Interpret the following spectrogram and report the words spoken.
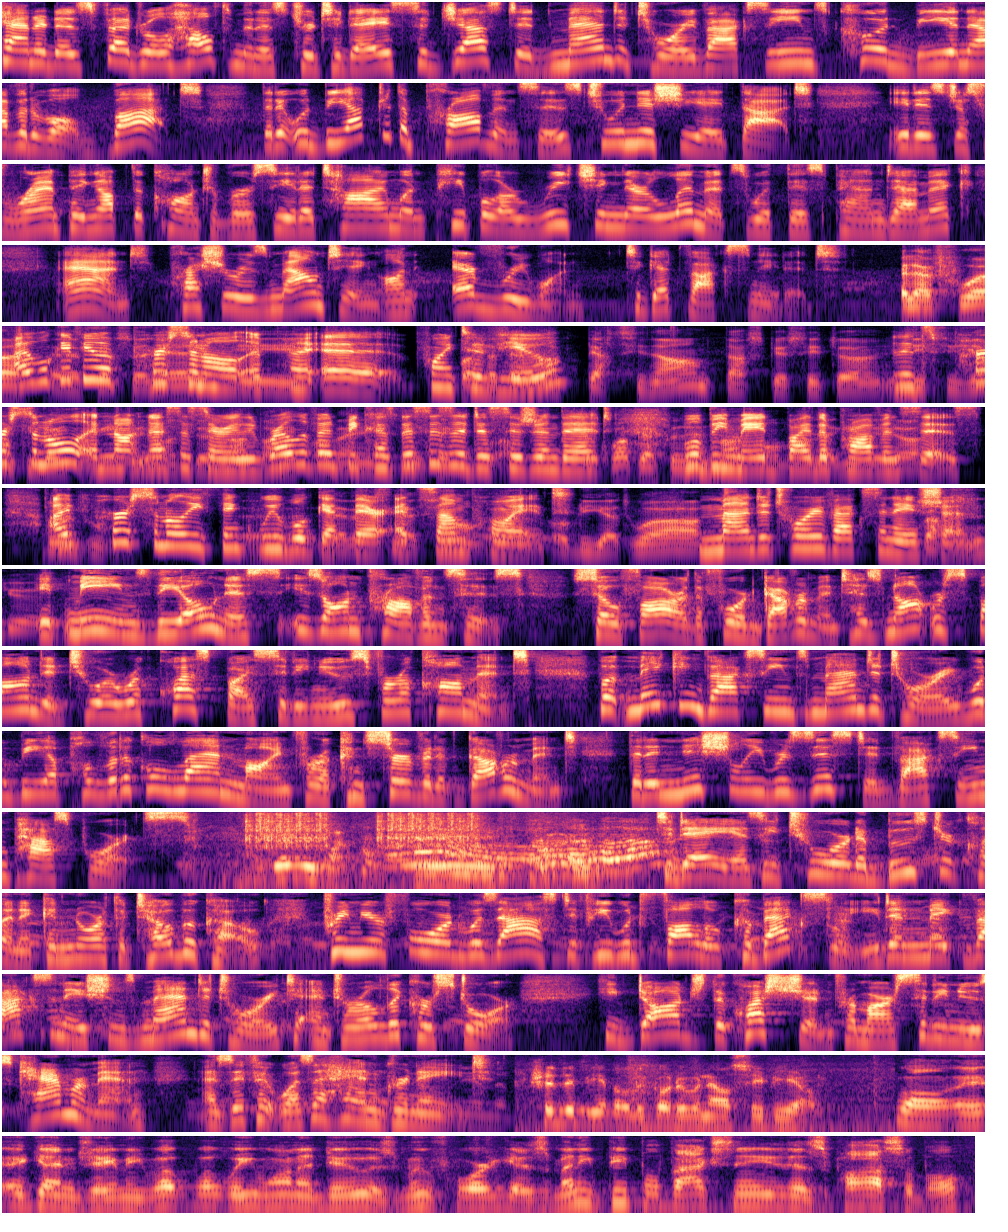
Canada's federal health minister today suggested mandatory vaccines could be inevitable, but that it would be up to the provinces to initiate that. It is just ramping up the controversy at a time when people are reaching their limits with this pandemic and pressure is mounting on everyone to get vaccinated. I will give you a personal uh, point of view. It's personal and not necessarily relevant because this is a decision that will be made by the provinces. I personally think we will get there at some point. Mandatory vaccination. It means the onus is on provinces. So far, the Ford government has not responded to a request by City News for a comment. But making vaccines mandatory would be a political landmine for a conservative government that initially resisted vaccine passports. Today, as he toured a booster clinic in North Etobicoke, Premier Ford was asked if he would follow Quebec's lead and make vaccinations mandatory to enter a liquor store. He dodged the question from our City News cameraman as if it was a hand grenade. Should they be able to go to an LCBO? Well, again, Jamie, what, what we want to do is move forward, get as many people vaccinated as possible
